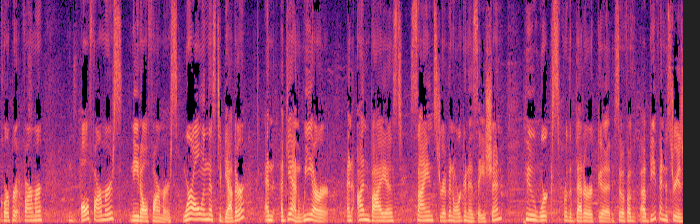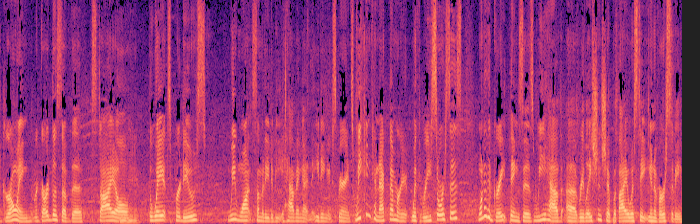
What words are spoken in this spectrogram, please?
corporate farmer, all farmers need all farmers. We're all in this together. And again, we are an unbiased, science driven organization who works for the better good. So if a, a beef industry is growing, regardless of the style, mm-hmm. the way it's produced, we want somebody to be having an eating experience. We can connect them re- with resources. One of the great things is we have a relationship with Iowa State University.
